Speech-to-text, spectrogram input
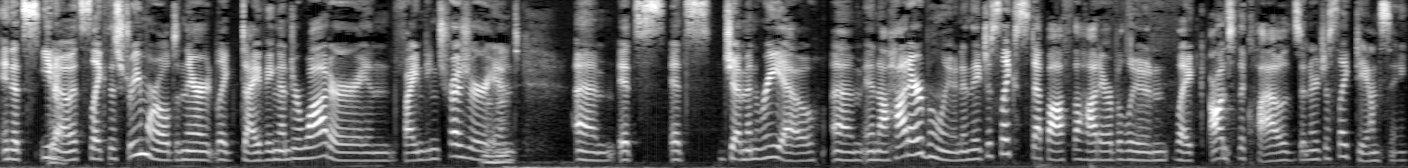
and it's you yeah. know it's like this dream world and they're like diving underwater and finding treasure mm-hmm. and um, it's it's Jem and Rio um, in a hot air balloon, and they just like step off the hot air balloon like onto the clouds and are just like dancing.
